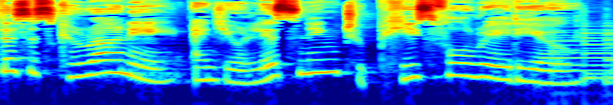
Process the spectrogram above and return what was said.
this is Kirani, and you're listening to Peaceful Radio.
